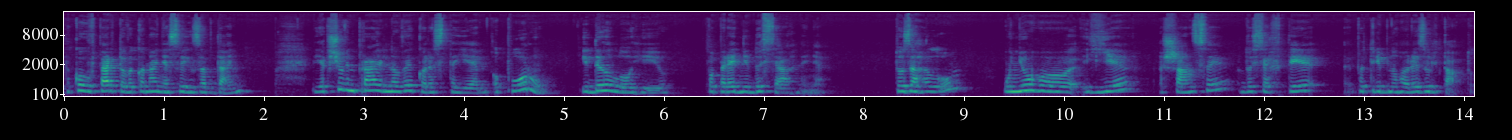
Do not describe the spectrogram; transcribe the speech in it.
такого впертого виконання своїх завдань. Якщо він правильно використає опору, ідеологію, попередні досягнення, то загалом у нього є шанси досягти потрібного результату.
